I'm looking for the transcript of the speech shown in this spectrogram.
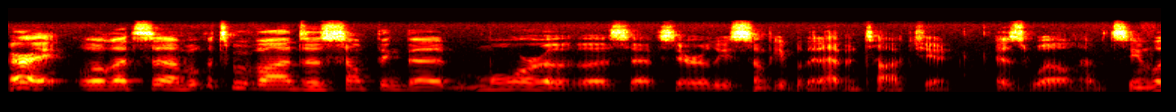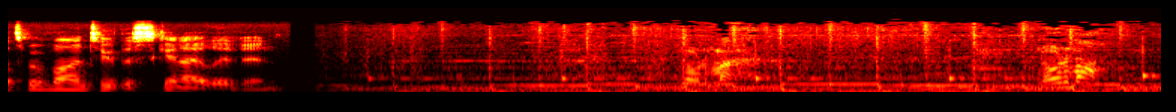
All right, well let's uh, let's move on to something that more of us have seen, or at least some people that haven't talked yet as well haven't seen. Let's move on to the skin I live in. Norma. Norma.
